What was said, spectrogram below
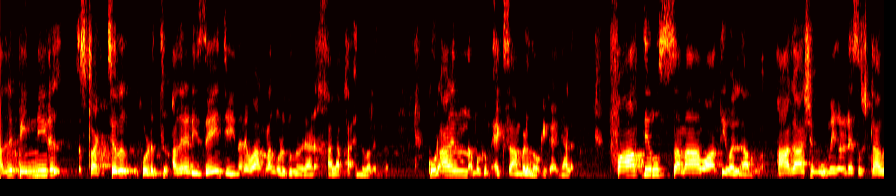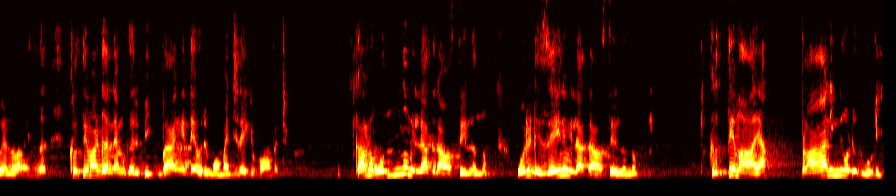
അതിന് പിന്നീട് സ്ട്രക്ചർ കൊടുത്ത് അതിനെ ഡിസൈൻ ചെയ്യുന്നതിന് വർണം കൊടുക്കുന്നതിനാണ് ഹലക്ക എന്ന് പറയുന്നത്. ഖുർആാനിൽ നിന്ന് നമുക്കും എക്സാമ്പിൾ നോക്കിക്കഴിഞ്ഞാൽ ഫാത്തിറു സമാവാത്തി വൽ അർൾ ആകാശഭൂമികളുടെ സൃഷ്ടാവ് എന്ന് പറയുന്നത് കൃത്യമായിട്ട് തന്നെ നമുക്ക് ഒരു ബിഗ് ബാങ്ങിന്റെ ഒരു മൊമെന്റിലേക്ക് പോകാൻ പറ്റും. കാരണം ഒന്നുമില്ലാത്തൊരവസ്ഥയിൽ നിന്നും ഒരു ഡിസൈനും ഇല്ലാത്ത അവസ്ഥയിൽ നിന്നും കൃത്യമായ പ്ലാനിങ്ങോട് കൂടി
